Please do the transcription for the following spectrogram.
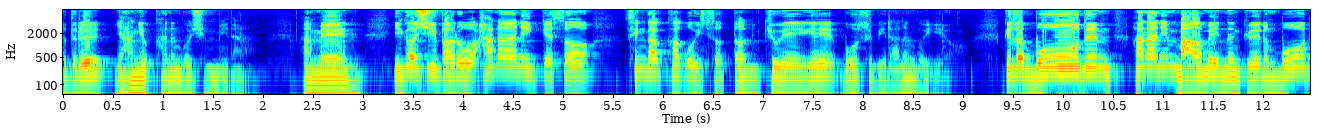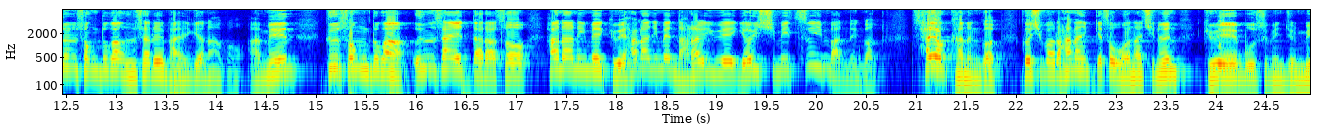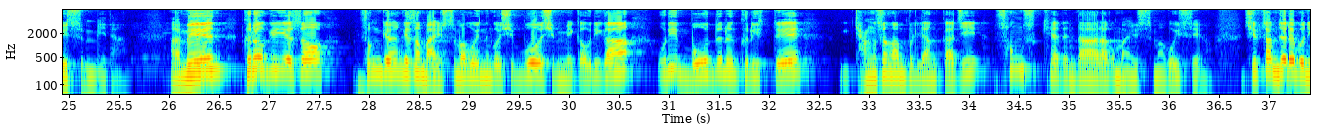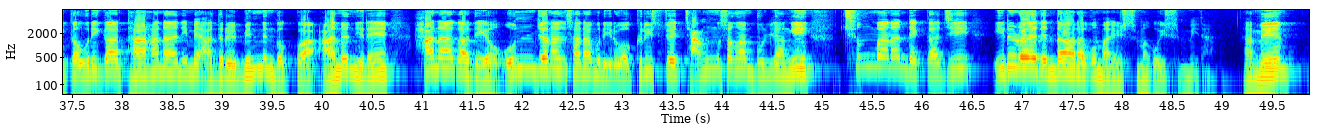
그들을 양육하는 것입니다. 아멘. 이것이 바로 하나님께서 생각하고 있었던 교회의 모습이라는 거예요. 그래서 모든 하나님 마음에 있는 교회는 모든 성도가 은사를 발견하고 아멘 그 성도가 은사에 따라서 하나님의 교회 하나님의 나라를 위해 열심히 쓰임 받는 것 사역하는 것 그것이 바로 하나님께서 원하시는 교회의 모습인 줄 믿습니다. 아멘 그러기 위해서 성경에서 말씀하고 있는 것이 무엇입니까? 우리가 우리 모두는 그리스도의 장성한 분량까지 성숙해야 된다라고 말씀하고 있어요. 13절에 보니까 우리가 다 하나님의 아들을 믿는 것과 아는 일에 하나가 되어 온전한 사람을 이루어 그리스도의 장성한 분량이 충만한 데까지 이르러야 된다라고 말씀하고 있습니다. 아멘.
